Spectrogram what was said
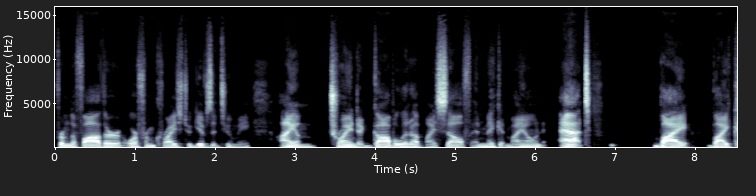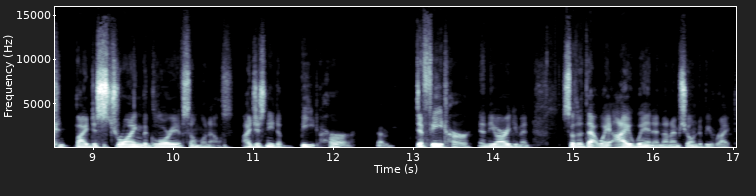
from the Father or from Christ who gives it to me, I am trying to gobble it up myself and make it my own at by by by destroying the glory of someone else. I just need to beat her, uh, defeat her in the argument, so that that way I win and then I'm shown to be right.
